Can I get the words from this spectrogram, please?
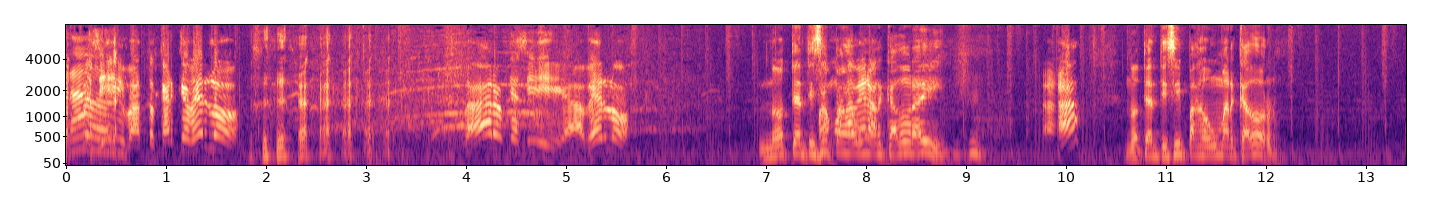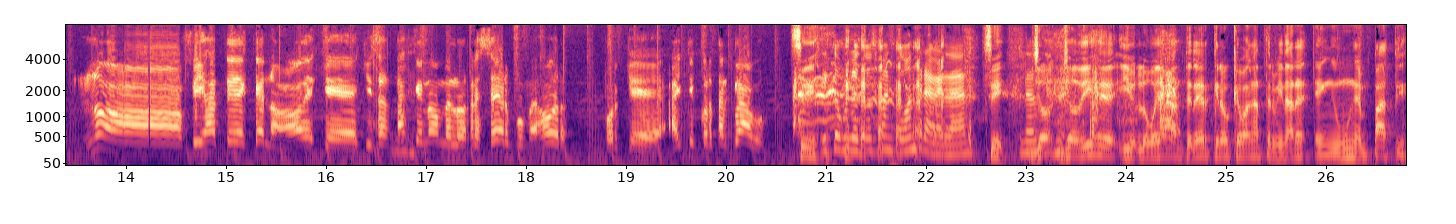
preparado. pues sí, va a tocar que verlo. Claro que sí, a verlo. ¿No te anticipas a a un marcador ahí? Ajá. ¿No te anticipas a un marcador? No, fíjate que no, de que quizás más que no me lo reservo mejor, porque hay que cortar clavo. Sí. Y como los dos van contra, ¿verdad? Sí, Los- yo, yo dije y lo voy a mantener, creo que van a terminar en un empate.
